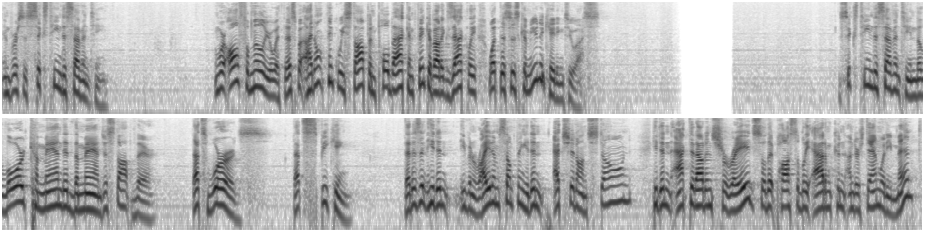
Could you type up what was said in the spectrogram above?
In verses 16 to 17. And we're all familiar with this, but I don't think we stop and pull back and think about exactly what this is communicating to us. 16 to 17, the Lord commanded the man. Just stop there. That's words. That's speaking. That isn't, he didn't even write him something, he didn't etch it on stone, he didn't act it out in charades so that possibly Adam couldn't understand what he meant.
